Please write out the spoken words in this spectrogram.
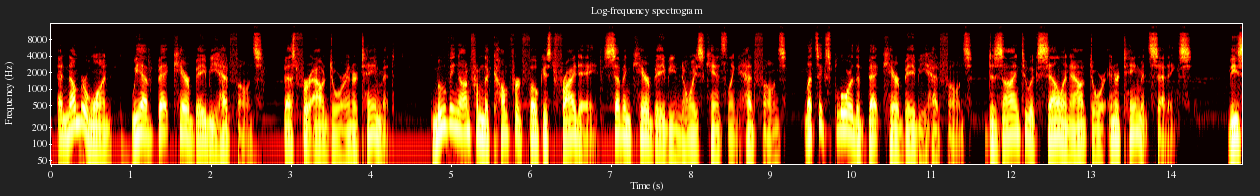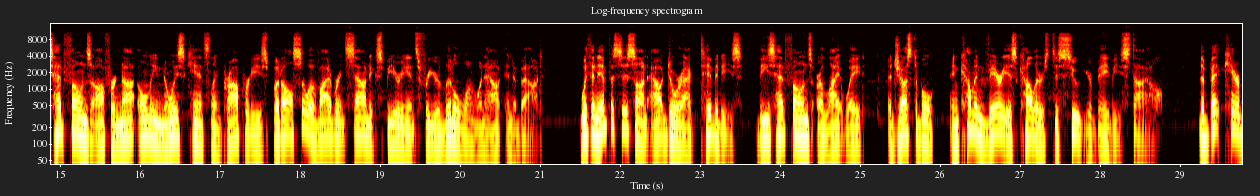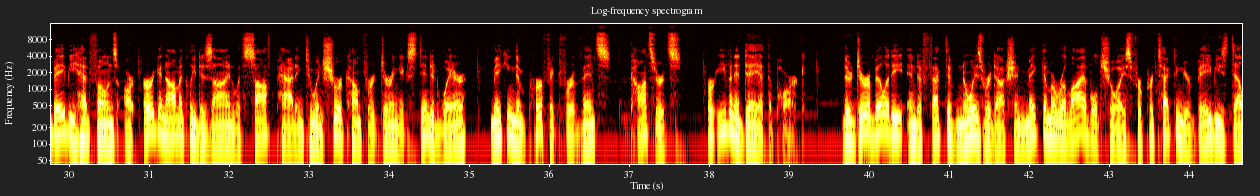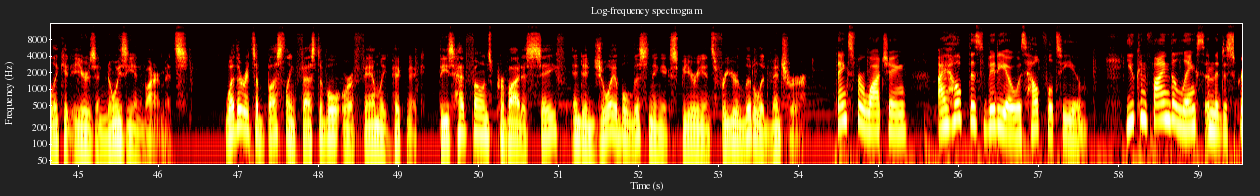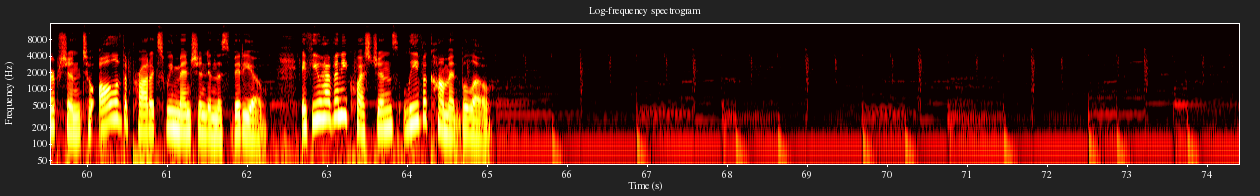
At number 1, we have BetCare Baby Headphones, best for outdoor entertainment. Moving on from the comfort-focused Friday 7 Care Baby noise-canceling headphones, let's explore the BetCare Baby headphones, designed to excel in outdoor entertainment settings. These headphones offer not only noise-canceling properties but also a vibrant sound experience for your little one when out and about. With an emphasis on outdoor activities, these headphones are lightweight, adjustable, and come in various colors to suit your baby's style. The BetCare Baby headphones are ergonomically designed with soft padding to ensure comfort during extended wear, making them perfect for events, concerts, or even a day at the park. Their durability and effective noise reduction make them a reliable choice for protecting your baby's delicate ears in noisy environments. Whether it's a bustling festival or a family picnic, these headphones provide a safe and enjoyable listening experience for your little adventurer. Thanks for watching. I hope this video was helpful to you. You can find the links in the description to all of the products we mentioned in this video. If you have any questions, leave a comment below.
